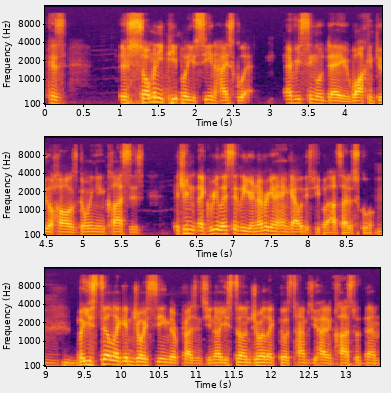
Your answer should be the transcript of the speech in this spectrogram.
because there's so many people you see in high school every single day walking through the halls, going in classes. That you're like realistically, you're never gonna hang out with these people outside of school. Mm. but you still like enjoy seeing their presence you know? You still enjoy like those times you had in class with them.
